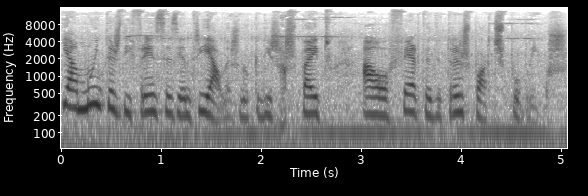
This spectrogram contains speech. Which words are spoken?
E há muitas diferenças entre elas no que diz respeito à oferta de transportes públicos.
